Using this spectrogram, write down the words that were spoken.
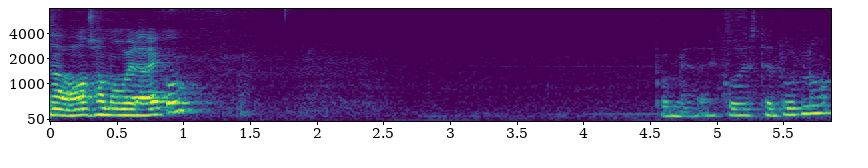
Nada, vamos a mover a Echo. Pues mira, Echo de este turno.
